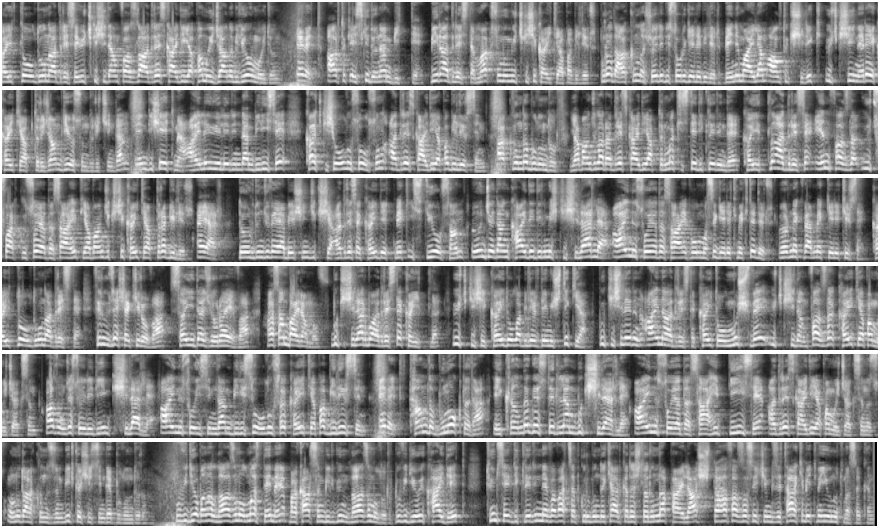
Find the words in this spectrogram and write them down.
Kayıtlı olduğun adrese 3 kişiden fazla adres kaydı yapamayacağını biliyor muydun? Evet, artık eski dönem bitti. Bir adreste maksimum 3 kişi kayıt yapabilir. Burada aklına şöyle bir soru gelebilir. Benim ailem 6 kişilik, 3 kişiyi nereye kayıt yaptıracağım diyorsundur içinden. Endişe etme, aile üyelerinden biri ise kaç kişi olursa olsun adres kaydı yapabilirsin. Aklında bulundur. Yabancılar adres kaydı yaptırmak istediklerinde kayıtlı adrese en fazla 3 farklı soyada sahip yabancı kişi kayıt yaptırabilir. Eğer dördüncü veya beşinci kişi adrese kaydetmek istiyorsan önceden kaydedilmiş kişilerle aynı soyada sahip olması gerekmektedir. Örnek vermek gerekirse kayıtlı olduğun adreste Firuze Şakirova, Saida Jorayeva, Hasan Bayramov bu kişiler bu adreste kayıtlı. 3 kişi kayıt olabilir demiştik ya. Bu kişilerin aynı adreste kayıt olmuş ve 3 kişiden fazla kayıt yapamayacaksın. Az önce söylediğim kişilerle aynı soy isimden birisi olursa kayıt yapabilirsin. Evet tam da bu noktada ekranda gösterilen bu kişilerle aynı soyada sahip değilse adres kaydı yapamayacaksınız. Onu da aklınızın bir köşesinde bulundurun. Bu video bana lazım olmaz deme. Bakarsın bir gün lazım olur. Bu videoyu kaydet. Tüm sevdiklerinle ve WhatsApp grubundaki arkadaşlarınla paylaş. Daha fazlası için bizi takip etmeyi unutma sakın.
